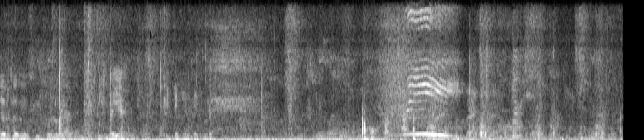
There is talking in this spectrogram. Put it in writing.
мне то не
